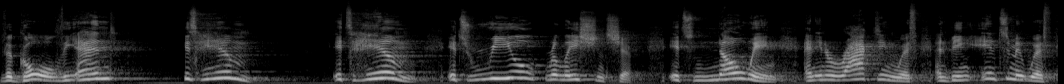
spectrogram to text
The goal, the end, is Him. It's Him. It's real relationship. It's knowing and interacting with and being intimate with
